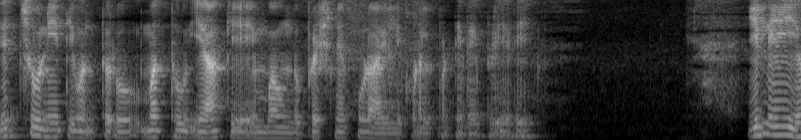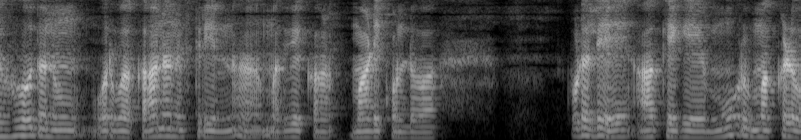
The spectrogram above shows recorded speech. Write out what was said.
ಹೆಚ್ಚು ನೀತಿವಂತರು ಮತ್ತು ಯಾಕೆ ಎಂಬ ಒಂದು ಪ್ರಶ್ನೆ ಕೂಡ ಇಲ್ಲಿ ಕೊಡಲ್ಪಟ್ಟಿದೆ ಪ್ರಿಯರಿ. ಇಲ್ಲಿ ಯಹೋದನು ಓರ್ವ ಕಾನೂನು ಸ್ತ್ರೀಯನ್ನು ಮದುವೆ ಕಾ, ಮಾಡಿಕೊಂಡ ಕೂಡಲೇ ಆಕೆಗೆ ಮೂರು ಮಕ್ಕಳು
